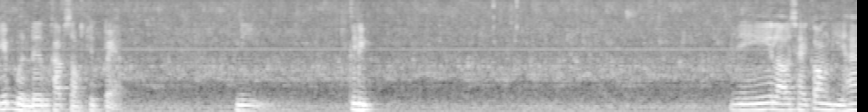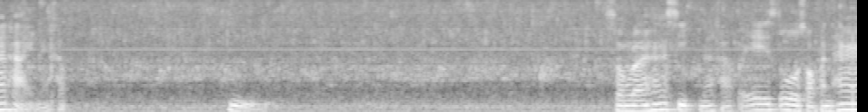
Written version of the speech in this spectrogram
เอฟเหมือนเดิมครับสองจุดแปดนี่กลิปนี้เราใช้กล้อง D5 ถ่ายนะครับสองร้อยห้าสิบนะครับ ISO สองพันห้า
